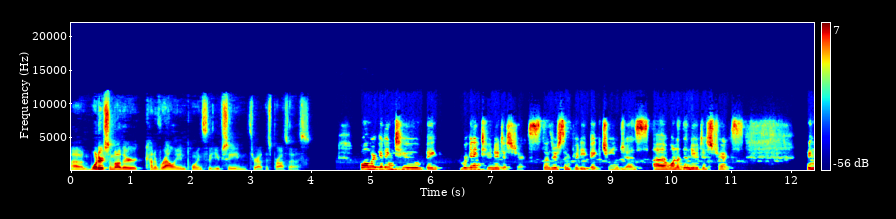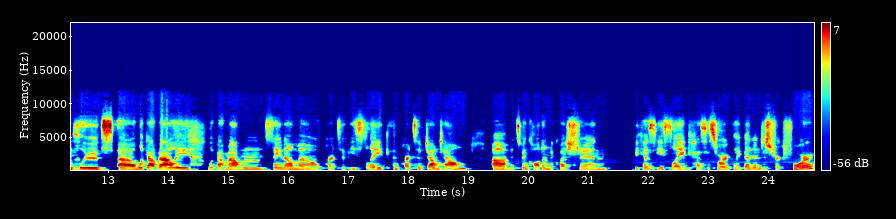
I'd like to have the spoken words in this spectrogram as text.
Um, what are some other kind of rallying points that you've seen throughout this process? Well, we're getting two big. We're getting two new districts. Those are some pretty big changes. Uh, one of the new districts includes uh, Lookout Valley, Lookout Mountain, St. Elmo, parts of East Lake, and parts of downtown. Um, it's been called into question because East Lake has historically been in District 4.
